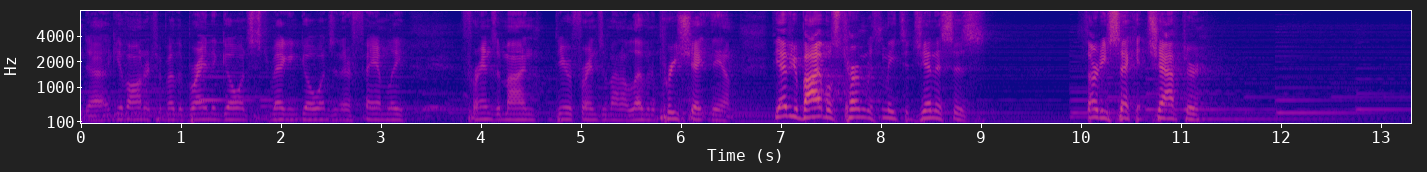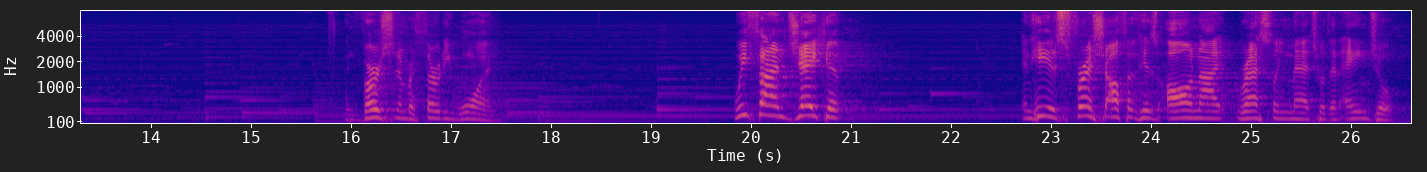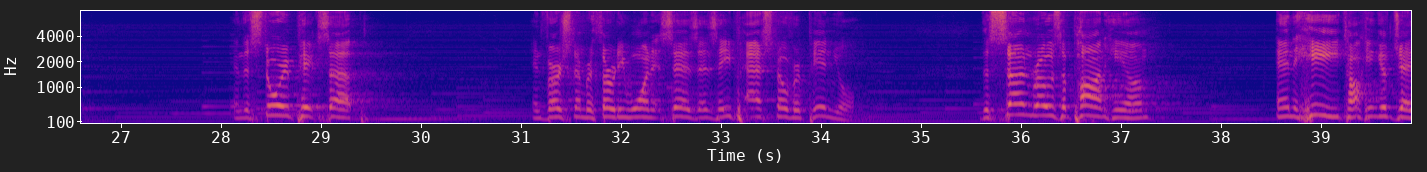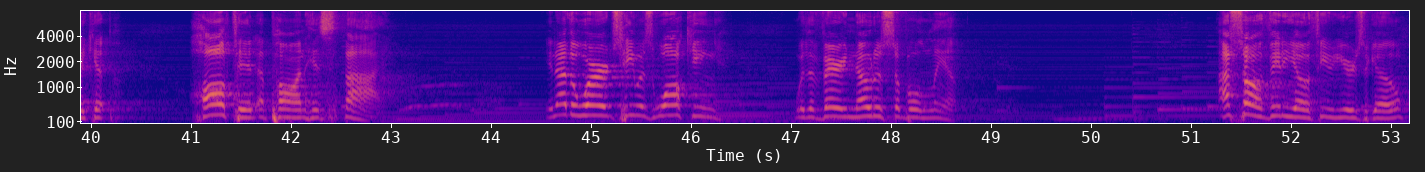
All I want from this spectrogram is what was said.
Uh, give honor to Brother Brandon Goins, Sister Megan Goins, and their family. Friends of mine, dear friends of mine, I love and appreciate them. If you have your Bibles, turn with me to Genesis 32nd chapter. In verse number 31, we find Jacob and he is fresh off of his all night wrestling match with an angel. And the story picks up in verse number 31. It says, As he passed over Peniel, the sun rose upon him, and he, talking of Jacob, halted upon his thigh. In other words, he was walking with a very noticeable limp. I saw a video a few years ago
